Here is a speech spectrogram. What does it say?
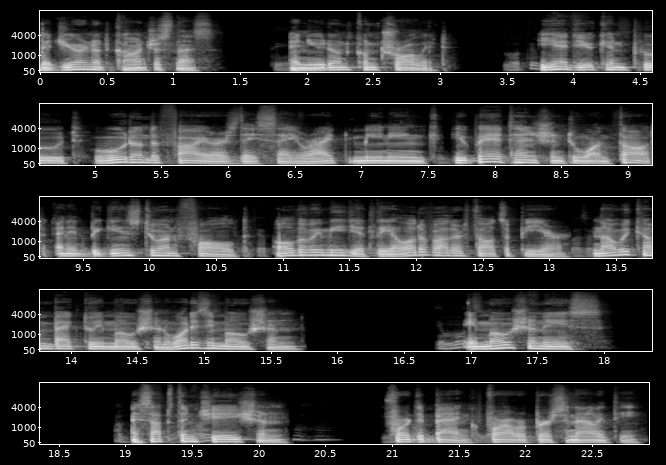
that you're not consciousness and you don't control it. Yet you can put wood on the fire, as they say, right? Meaning you pay attention to one thought and it begins to unfold, although immediately a lot of other thoughts appear. Now we come back to emotion. What is emotion? Emotion is a substantiation mm-hmm. for the bank, for our personality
